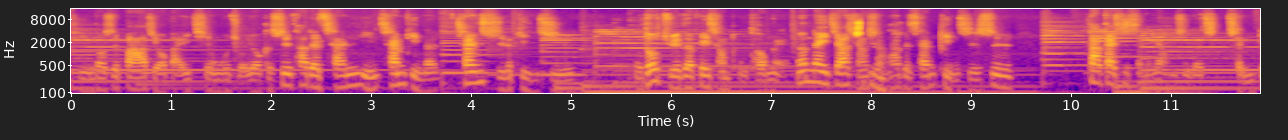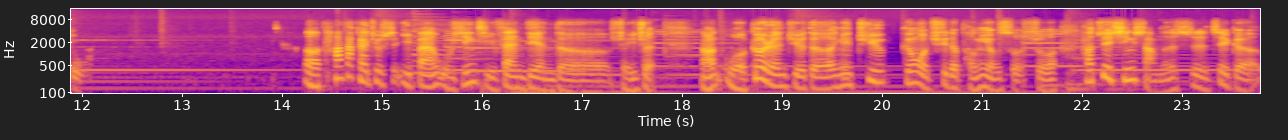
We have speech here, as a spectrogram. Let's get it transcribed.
厅都是八九百、一千五左右，可是它的餐饮餐品的餐食的品质，我都觉得非常普通哎。那那一家想想它的餐品质是大概是什么样子的程度啊？呃，它大概就是一般五星级饭店的水准。然后我个人觉得，因为据跟我去的朋友所说，他最欣赏的是这个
